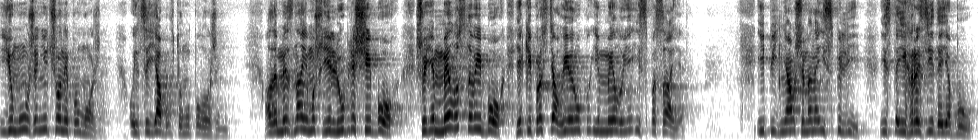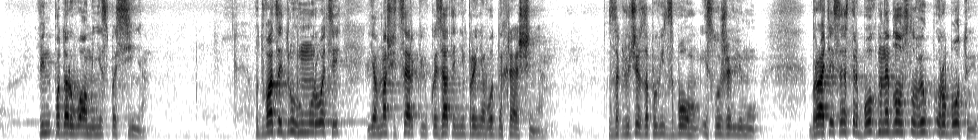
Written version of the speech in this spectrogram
йому вже нічого не поможе. Ой, це я був в тому положенні. Але ми знаємо, що є люблящий Бог, що є милостивий Бог, який простягує руку і милує, і спасає. І піднявши мене із пилі, із тієї грозі, де я був, він подарував мені спасіння. У 22-му році я в нашій церкві в Козятині прийняв водне хрещення, заключив заповідь з Богом і служив йому. Браття і сестри, Бог мене благословив роботою.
